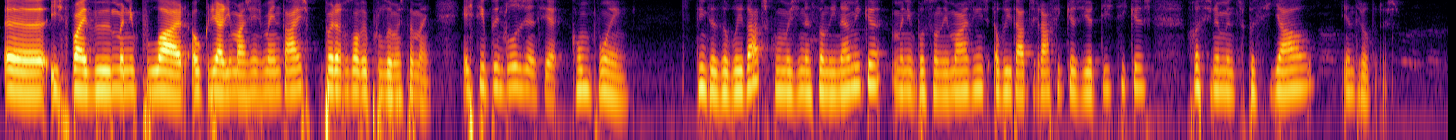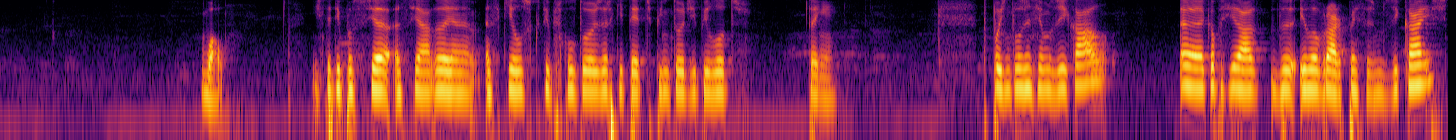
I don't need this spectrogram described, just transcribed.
Uh, isto vai de manipular ou criar imagens mentais para resolver problemas também. Este tipo de inteligência compõe distintas habilidades, como imaginação dinâmica, manipulação de imagens, habilidades gráficas e artísticas, relacionamento espacial, entre outras. Uau! Isto é tipo associa associado a, a skills que tipo escultores, arquitetos, pintores e pilotos têm. Depois, inteligência musical, a capacidade de elaborar peças musicais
